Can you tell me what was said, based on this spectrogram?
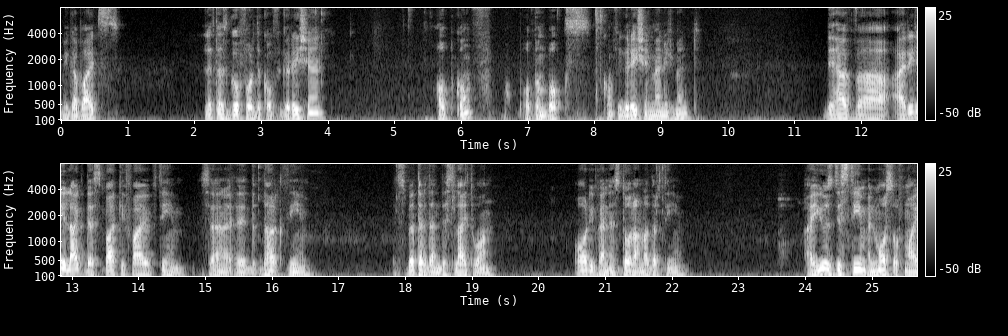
megabytes. Let us go for the configuration obconf open box configuration management they have uh, i really like the sparky 5 theme it's a, a, dark theme it's better than this light one. Or you can install another theme i use this theme in most of my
